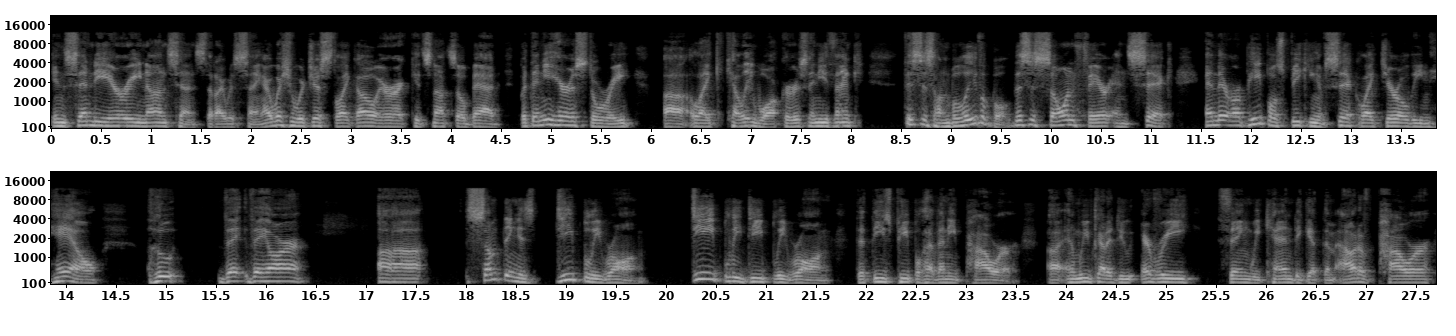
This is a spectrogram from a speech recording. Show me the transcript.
incendiary nonsense that I was saying. I wish it were just like, oh, Eric, it's not so bad. But then you hear a story uh, like Kelly Walker's, and you think, this is unbelievable. This is so unfair and sick. And there are people, speaking of sick, like Geraldine Hale, who they they are uh, something is deeply wrong, deeply, deeply wrong that these people have any power, uh, and we've got to do everything we can to get them out of power.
